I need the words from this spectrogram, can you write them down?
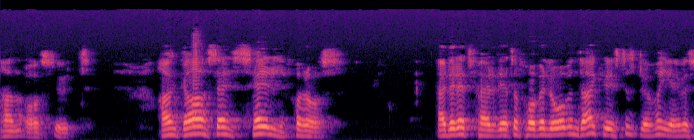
han oss ut. Han ga seg selv for oss. Er det rettferdighet å få ved loven? Da er Kristus død forgjeves.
